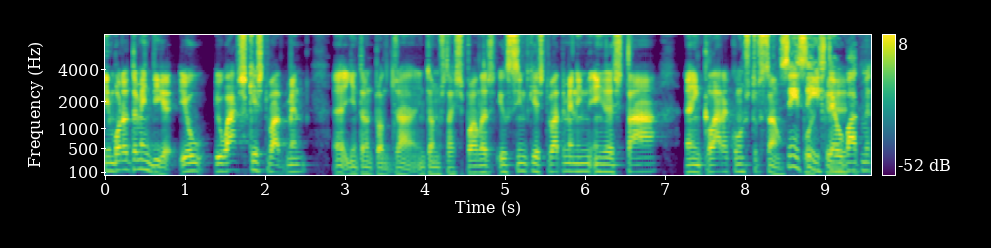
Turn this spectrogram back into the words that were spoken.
Embora eu também diga, eu, eu acho que este Batman, uh, e entrando pronto já então nos tais spoilers, eu sinto que este Batman ainda está em clara construção. Sim, sim, isto é o Batman.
